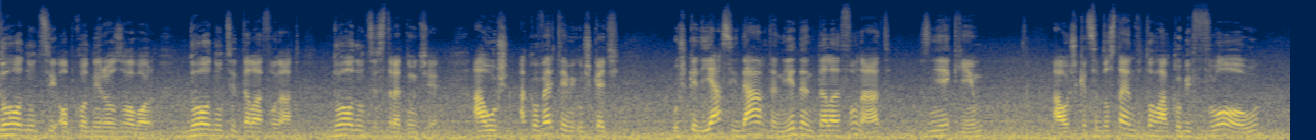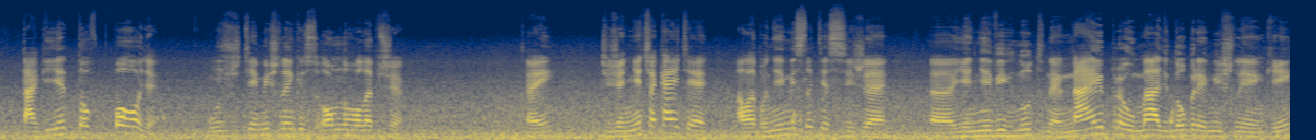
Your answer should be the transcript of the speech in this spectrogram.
dohodnúť si obchodný rozhovor, dohodnúť si telefonát, dohodnúť si stretnutie. A už, ako verte mi, už keď, už keď ja si dám ten jeden telefonát s niekým a už keď sa dostanem do toho akoby flow, tak je to v pohode. Už tie myšlienky sú o mnoho lepšie. Hej? Čiže nečakajte, alebo nemyslite si, že e, je nevyhnutné najprv mať dobré myšlienky,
